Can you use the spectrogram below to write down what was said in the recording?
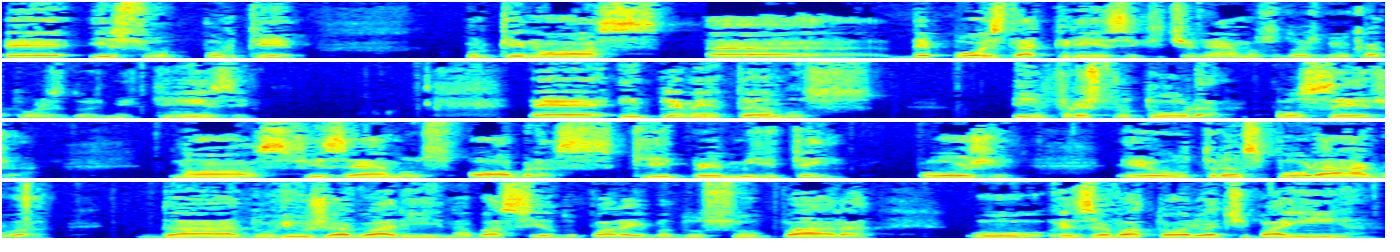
É, isso por quê? Porque nós, é, depois da crise que tivemos em 2014, 2015, é, implementamos infraestrutura, ou seja, nós fizemos obras que permitem, hoje, eu transpor água da, do Rio Jaguari, na bacia do Paraíba do Sul, para o reservatório Atibainha,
